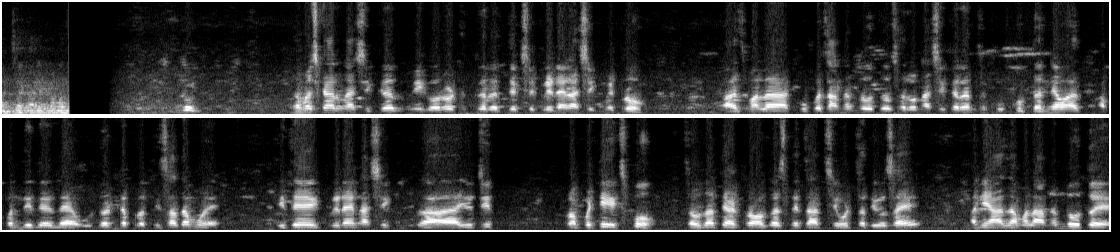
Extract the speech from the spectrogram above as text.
आजच्या कार्यक्रमात नमस्कार नाशिककर मी गौरव ठक्कर अध्यक्ष क्रीडा नाशिक मेट्रो. आज मला खूपच आनंद होतो सर्व नाशिककरांचा खूप खूप धन्यवाद आपण दिलेल्या उदंड प्रतिसादामुळे. इथे क्रीडा नाशिक आयोजित प्रॉपर्टी एक्सपो चौदा ते अठरा ऑगस्ट त्याचा आज शेवटचा दिवस आहे. आणि आज आम्हाला आनंद होतोय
